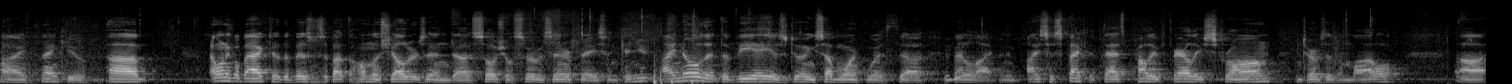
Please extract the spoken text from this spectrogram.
Hi, thank you. Um, I want to go back to the business about the homeless shelters and uh, social service interface. And can you, I know that the VA is doing some work with uh, Bread of Life, and I suspect that that's probably fairly strong in terms of the model. Uh,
